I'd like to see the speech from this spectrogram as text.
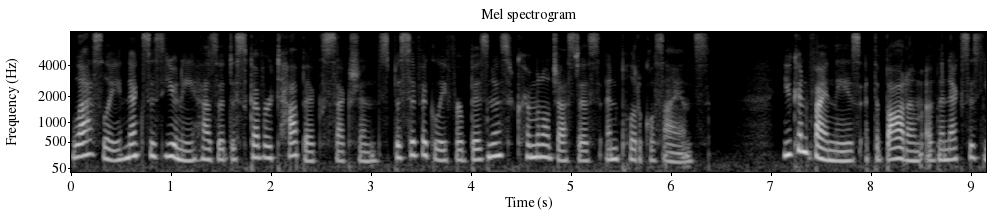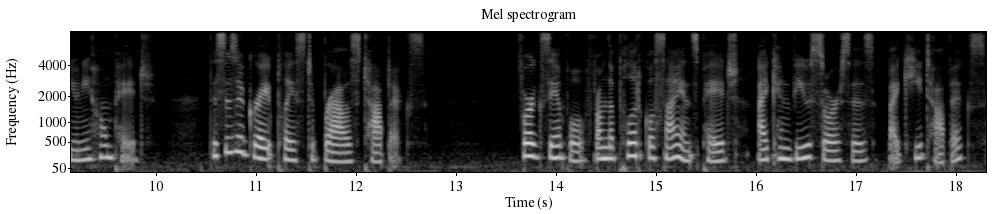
Lastly, Nexis Uni has a Discover Topics section specifically for business, criminal justice, and political science. You can find these at the bottom of the Nexis Uni homepage. This is a great place to browse topics. For example, from the political science page, I can view sources by key topics,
